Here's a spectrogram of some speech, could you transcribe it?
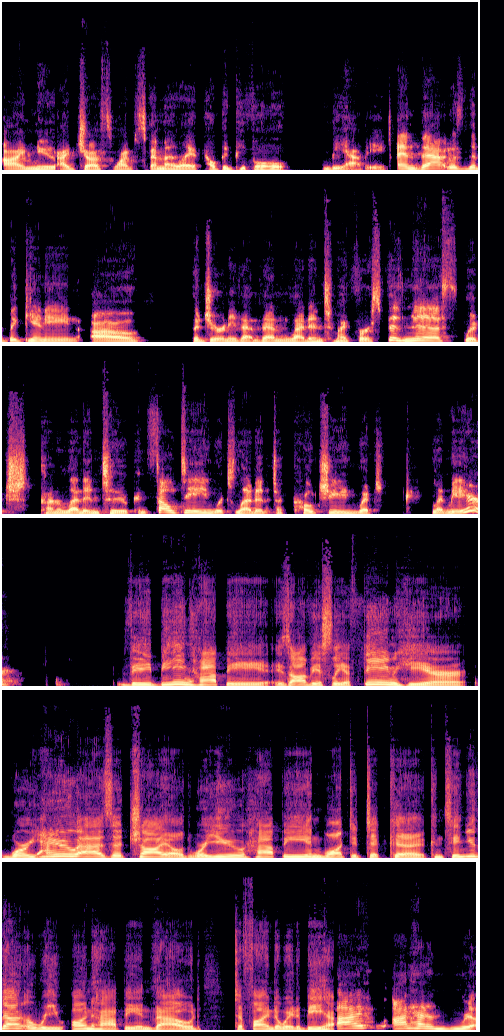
I knew I just wanted to spend my life helping people be happy. And that was the beginning of the journey that then led into my first business, which kind of led into consulting, which led into coaching, which led me to here. The being happy is obviously a theme here. Were you, as a child, were you happy and wanted to c- continue that, or were you unhappy and vowed to find a way to be happy? I I had a real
